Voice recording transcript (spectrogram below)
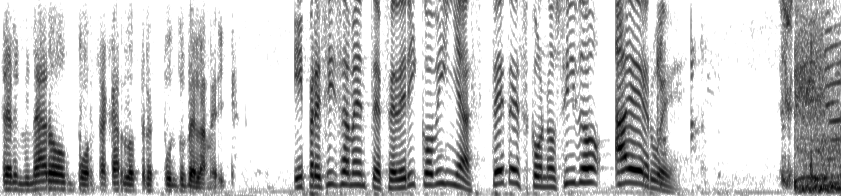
terminaron por sacar los tres puntos del América. Y precisamente Federico Viñas, de desconocido a héroe.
